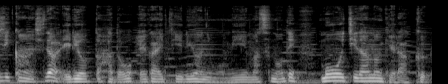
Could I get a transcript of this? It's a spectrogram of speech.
時間足ではエリオット波動を描いているようにも見えますので、もう一段の下落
